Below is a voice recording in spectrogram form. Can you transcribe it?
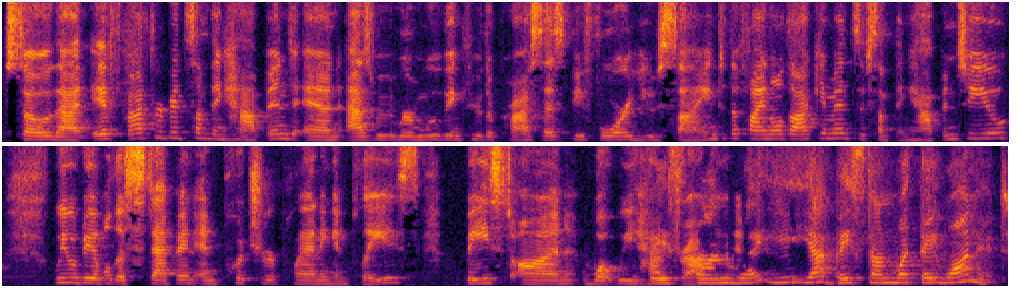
so that if God forbid something happened and as we were moving through the process before you signed the final documents, if something happened to you, we would be able to step in and put your planning in place based on what we have based drafted. On what you, yeah, based on what they wanted.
